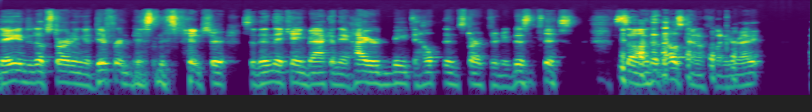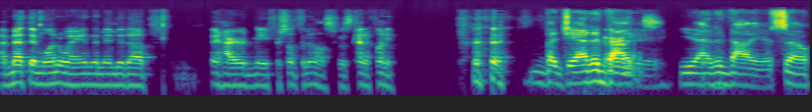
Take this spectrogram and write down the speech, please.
they ended up starting a different business venture. So then they came back and they hired me to help them start their new business. So I thought that was kind of funny, right? I met them one way and then ended up they hired me for something else. It was kind of funny. but you added value. nice. You added value. So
